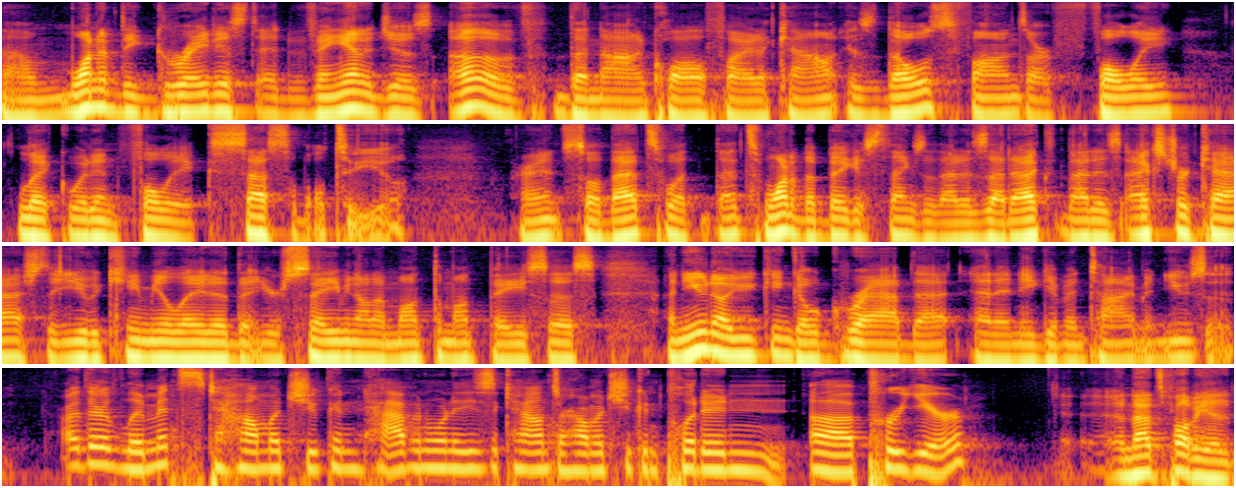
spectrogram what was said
Um, one of the greatest advantages of the non qualified account is those funds are fully liquid and fully accessible to you right? So that's what that's one of the biggest things of that is that ex, that is extra cash that you've accumulated that you're saving on a month to month basis, and you know you can go grab that at any given time and use it. Are there limits to how much you can have in one of these accounts or how much you can put in uh, per year? And that's probably a,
